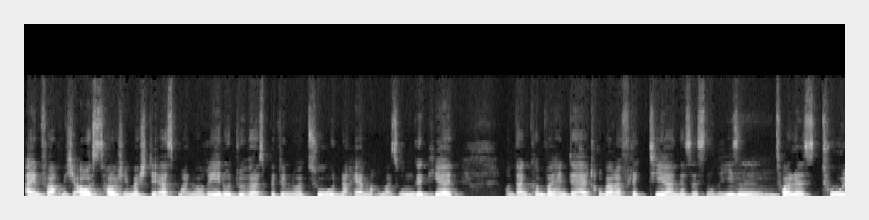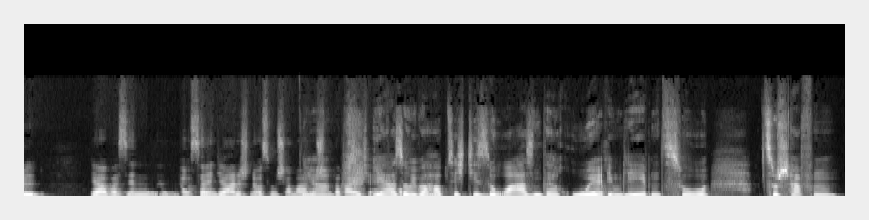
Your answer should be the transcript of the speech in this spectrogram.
einfach mich austauschen, ich möchte erstmal nur reden und du hörst bitte nur zu und nachher machen wir es umgekehrt und dann können wir hinterher drüber reflektieren. Das ist ein riesen mhm. tolles Tool. Ja, was in, aus der indianischen, aus dem schamanischen ja. Bereich. Ja, so überhaupt sich diese mhm. Oasen der Ruhe im Leben zu, zu schaffen.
